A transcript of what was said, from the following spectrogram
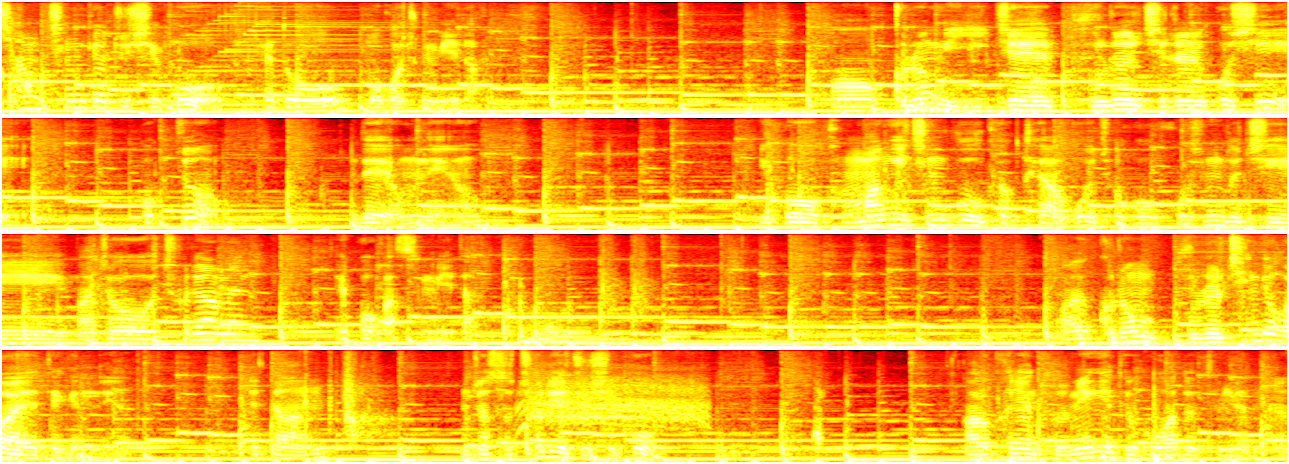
창 챙겨주시고 배도 먹어줍니다. 어 그럼 이제 불을 지를 곳이 없죠? 네 없네요. 이거 방망이 친구 격퇴하고 저거 고슴도치 마저 처리하면 될 것 같습니다. 아 그럼 불을 챙겨가야 되겠네요. 일단 던져서 처리해 주시고 아 그냥 돌멩이 들고 가도 되려나요?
